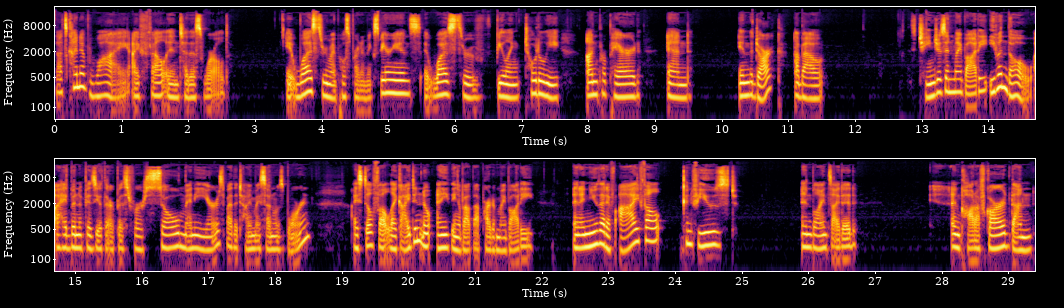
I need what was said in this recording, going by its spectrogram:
that's kind of why I fell into this world. It was through my postpartum experience, it was through feeling totally unprepared and in the dark about changes in my body, even though I had been a physiotherapist for so many years by the time my son was born. I still felt like I didn't know anything about that part of my body. And I knew that if I felt confused and blindsided and caught off guard, then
